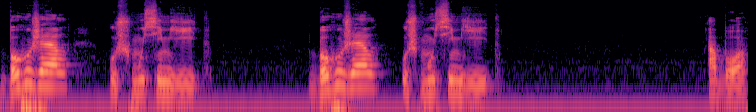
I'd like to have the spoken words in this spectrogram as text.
Богужел, уж мусім їдь. Богужел, уж мусім їдь. Або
